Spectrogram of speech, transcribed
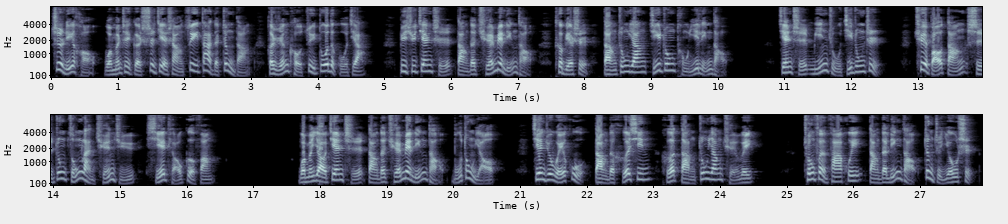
治理好我们这个世界上最大的政党和人口最多的国家，必须坚持党的全面领导，特别是党中央集中统一领导，坚持民主集中制，确保党始终总揽全局，协调各方。我们要坚持党的全面领导不动摇，坚决维护党的核心和党中央权威，充分发挥党的领导政治优势，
